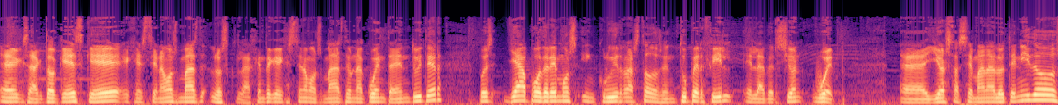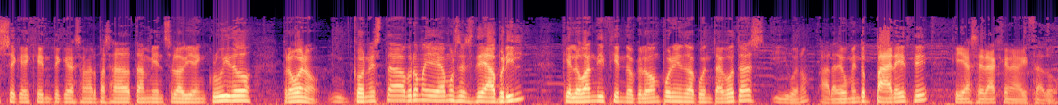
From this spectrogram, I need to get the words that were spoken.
Exacto, que es que gestionamos más, los, la gente que gestionamos más de una cuenta en Twitter, pues ya podremos incluirlas todos en tu perfil en la versión web. Eh, yo esta semana lo he tenido, sé que hay gente que la semana pasada también se lo había incluido, pero bueno, con esta broma ya llevamos desde abril que lo van diciendo, que lo van poniendo a cuentagotas y bueno, ahora de momento parece que ya será generalizado.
